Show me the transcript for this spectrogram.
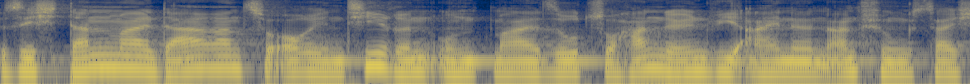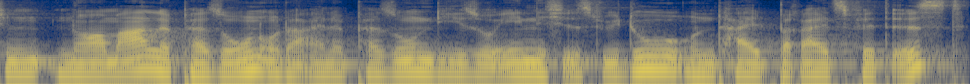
sich dann mal daran zu orientieren und mal so zu handeln wie eine in Anführungszeichen normale Person oder eine Person, die so ähnlich ist wie du und halt bereits fit ist.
